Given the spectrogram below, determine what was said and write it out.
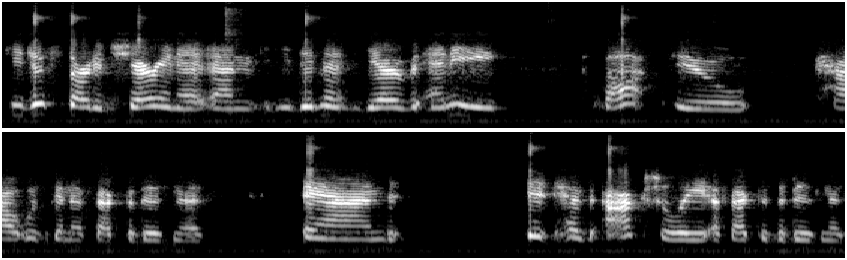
He just started sharing it and he didn't give any thought to how it was going to affect the business. And it has actually affected the business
